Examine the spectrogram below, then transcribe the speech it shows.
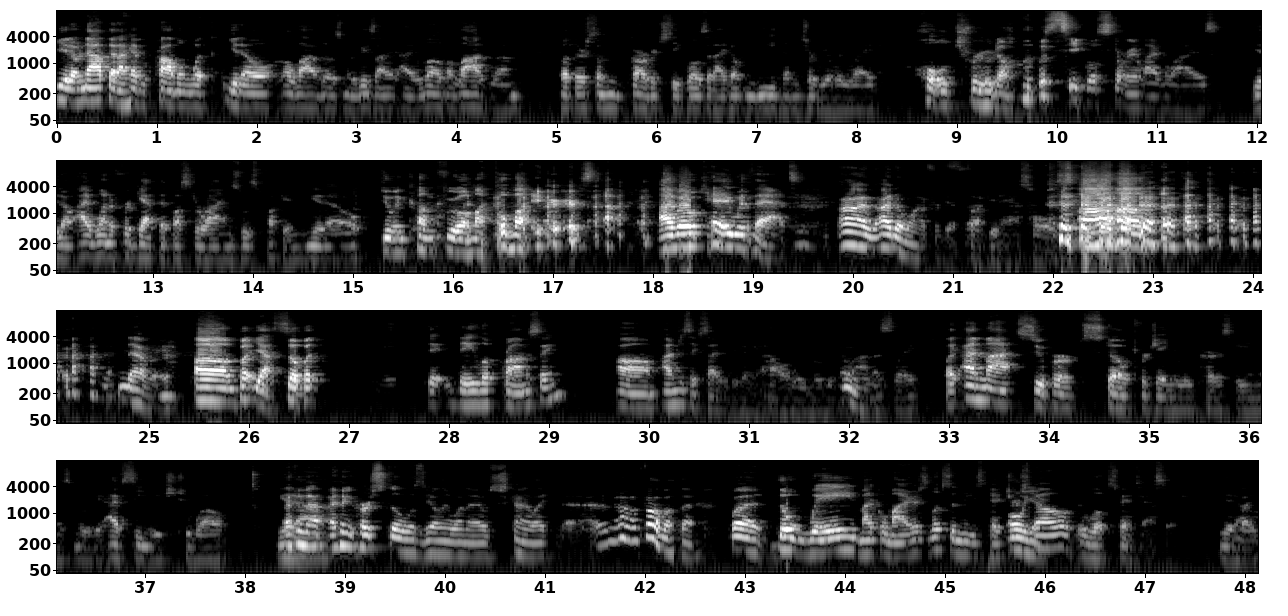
you know, not that I have a problem with you know a lot of those movies. I, I love a lot of them, but there's some garbage sequels that I don't need them to really like hold true to all those sequels storyline wise. You know, I want to forget that Busta Rhymes was fucking you know doing kung fu on Michael Myers. I'm okay with that. I, I don't want to forget that. Fucking assholes. Um, Never. Um, but yeah, so but they, they look promising. Um, I'm just excited to be getting a Halloween movie though. Hmm. Honestly, like I'm not super stoked for Jamie Lee Curtis being in this movie. I've seen H2O. You I think that I think her still was the only one that I was just kind of like I don't know how I felt about that, but the way Michael Myers looks in these pictures, Oh, yeah. though, it looks fantastic. You know, Like-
